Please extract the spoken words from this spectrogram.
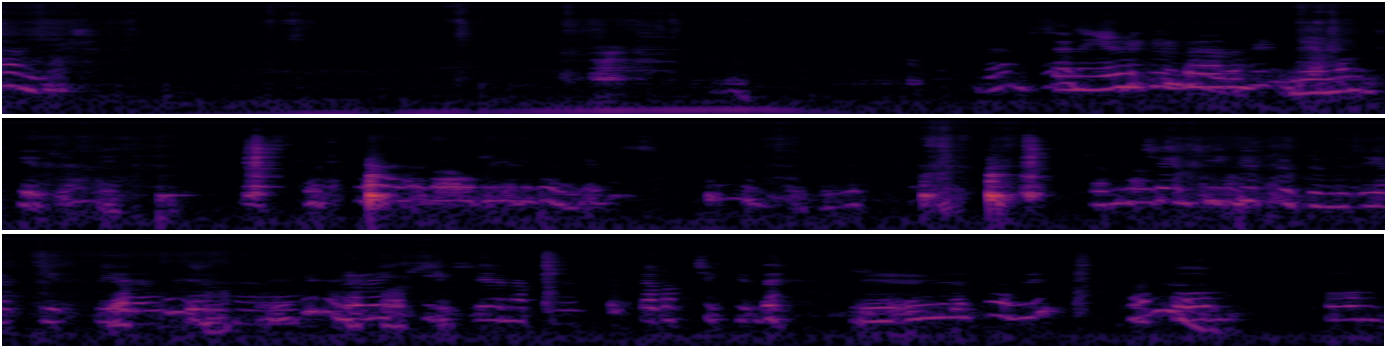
Var mı? Değil mi? Seneye bir kilo. Ben bilmiyorum onu dikeceğim. Çocuklarla kavga yeri veririz. Geçenki götürdüğümüzü yaptık bir yere. Yaptın mı? Ha. Gene Böyle hiç yaparsın. ilikleyen atmıyoruz. Kabak çekirdeği. Ee, öyle tabii. Tabii. Tohum, tohum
